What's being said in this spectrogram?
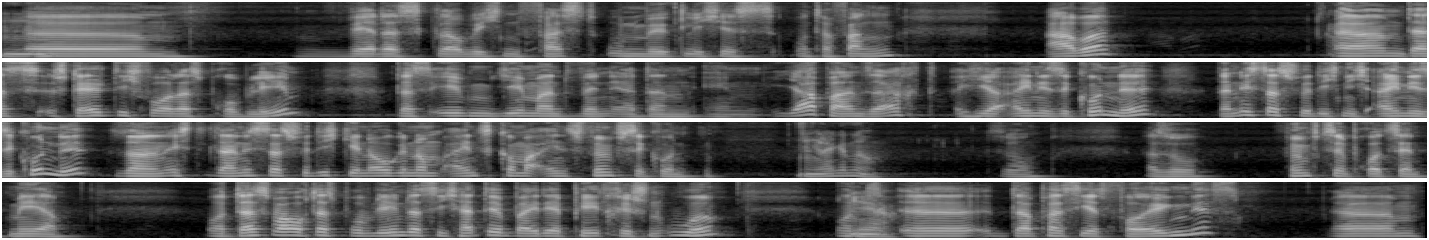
Mhm. ähm, wäre das, glaube ich, ein fast unmögliches Unterfangen. Aber ähm, das stellt dich vor das Problem, dass eben jemand, wenn er dann in Japan sagt, hier eine Sekunde, dann ist das für dich nicht eine Sekunde, sondern ist, dann ist das für dich genau genommen 1,15 Sekunden. Ja, genau. So. Also 15 Prozent mehr. Und das war auch das Problem, das ich hatte bei der petrischen Uhr. Und Ja. äh, da passiert folgendes. Ähm,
